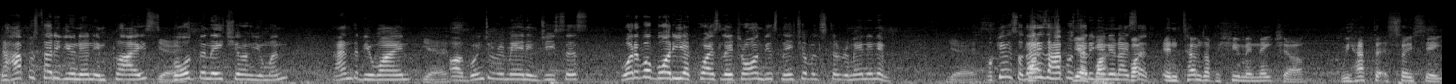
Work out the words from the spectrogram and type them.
The hypostatic union implies Yes. both the nature human and the divine Yes. are going to remain in Jesus. Whatever body he acquires later on, this nature will still remain in him. Yes. Okay, so that is the hypostatic but- union I but said. In terms of a human nature, we have to associate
